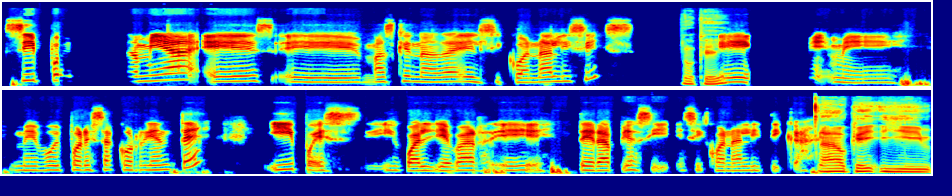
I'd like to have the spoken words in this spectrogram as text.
Sí, pues la mía es eh, más que nada el psicoanálisis. Ok. Eh, me, me voy por esa corriente y pues igual llevar eh, terapia psicoanalítica. Ah, ok, y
